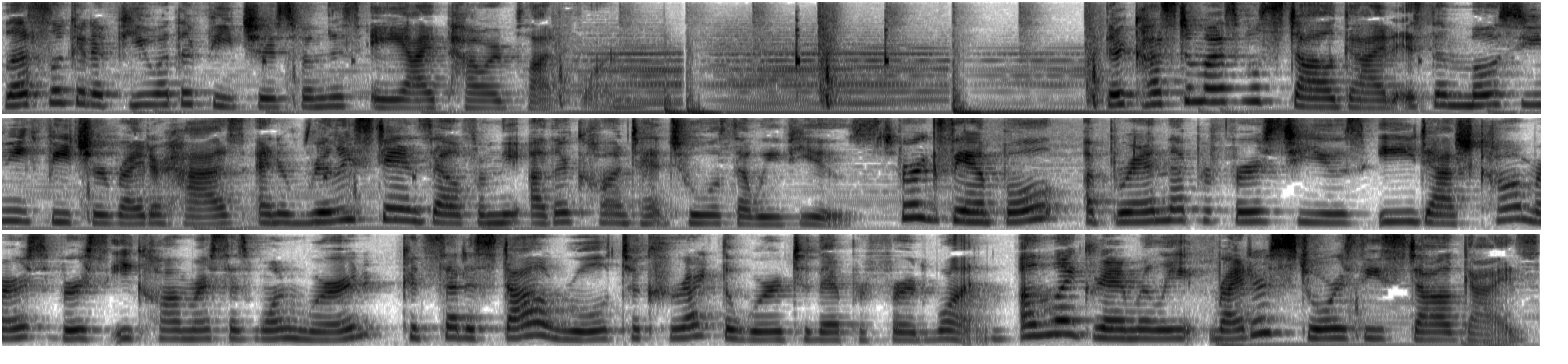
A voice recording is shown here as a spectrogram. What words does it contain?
Let's look at a few other features from this AI powered platform. Their customizable style guide is the most unique feature Writer has and it really stands out from the other content tools that we've used. For example, a brand that prefers to use e-commerce versus e-commerce as one word could set a style rule to correct the word to their preferred one. Unlike Grammarly, Writer stores these style guides.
